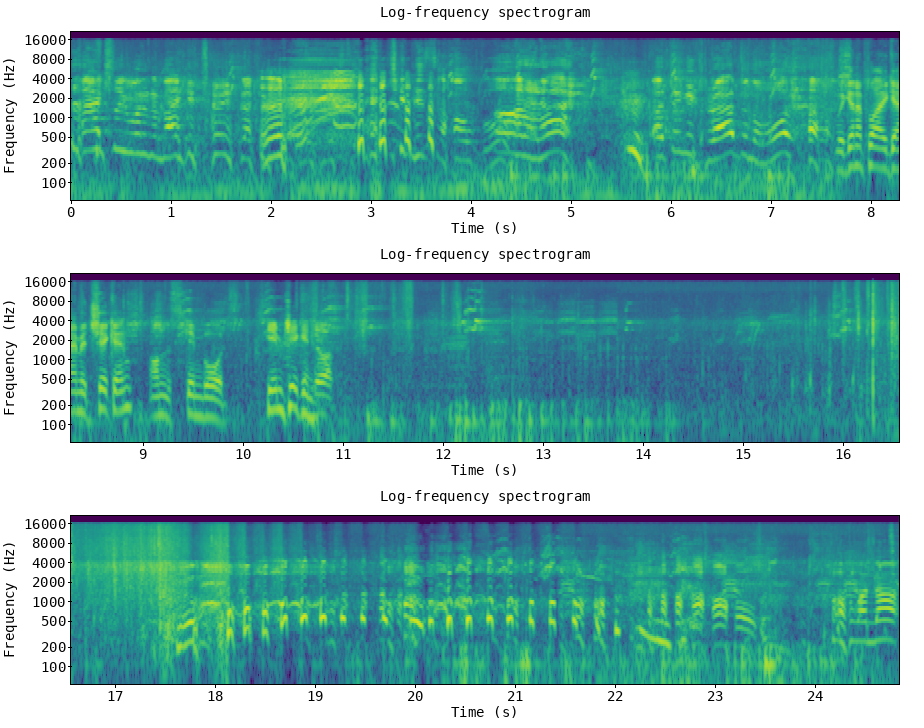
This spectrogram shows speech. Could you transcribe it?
I actually wanted to make it too. but you missed the whole ball. I don't know. I think it grabbed in the water. We're going to play a game of chicken on the skimboards. Skim chicken. Do it. Oh, my nut.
